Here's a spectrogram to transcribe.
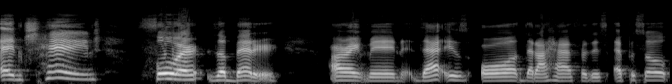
and change for the better. All right, man. That is all that I have for this episode.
